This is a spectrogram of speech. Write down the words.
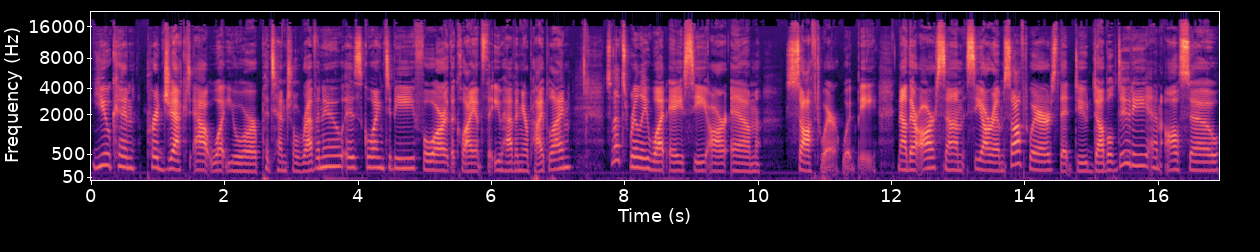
you can project out what your potential revenue is going to be for the clients that you have in your pipeline. So that's really what a CRM software would be. Now, there are some CRM softwares that do double duty and also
